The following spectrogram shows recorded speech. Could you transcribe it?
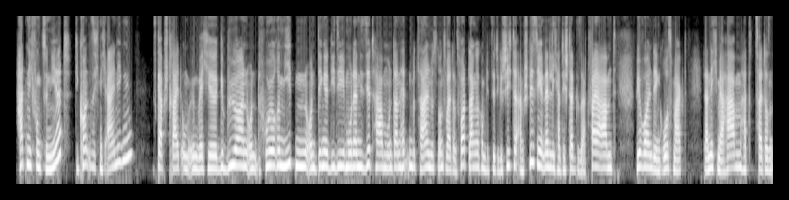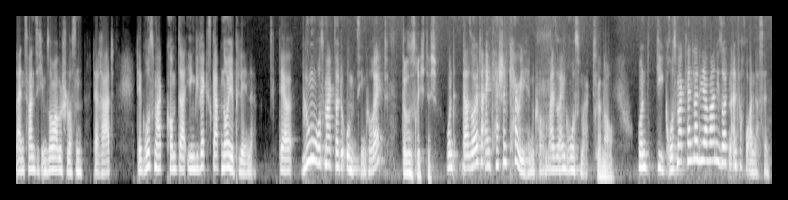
Hat nicht funktioniert. Die konnten sich nicht einigen. Es gab Streit um irgendwelche Gebühren und höhere Mieten und Dinge, die die modernisiert haben und dann hätten bezahlen müssen und so weiter und so fort. Lange komplizierte Geschichte. Am schließlich und endlich hat die Stadt gesagt, Feierabend, wir wollen den Großmarkt da nicht mehr haben, hat 2021 im Sommer beschlossen, der Rat. Der Großmarkt kommt da irgendwie weg. Es gab neue Pläne. Der Blumengroßmarkt sollte umziehen, korrekt? Das ist richtig. Und da sollte ein Cash and Carry hinkommen, also ein Großmarkt. Genau. Und die Großmarkthändler, die da waren, die sollten einfach woanders hin.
